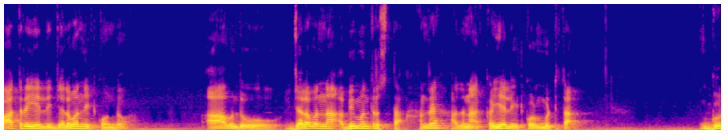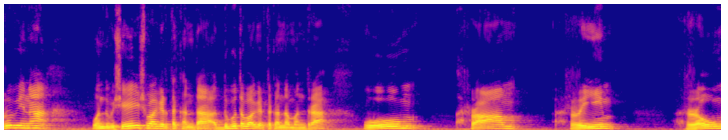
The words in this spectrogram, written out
ಪಾತ್ರೆಯಲ್ಲಿ ಜಲವನ್ನು ಇಟ್ಕೊಂಡು ಆ ಒಂದು ಜಲವನ್ನು ಅಭಿಮಂತ್ರಿಸ್ತಾ, ಅಂದರೆ ಅದನ್ನು ಕೈಯಲ್ಲಿ ಇಟ್ಕೊಂಡು ಮುಟ್ತಾ ಗುರುವಿನ ಒಂದು ವಿಶೇಷವಾಗಿರ್ತಕ್ಕಂಥ, ಅದ್ಭುತವಾಗಿರ್ತಕ್ಕಂಥ ಮಂತ್ರ, ಓಂ ರಾಮ್ ಹ್ರೀಂ ರೌಂ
